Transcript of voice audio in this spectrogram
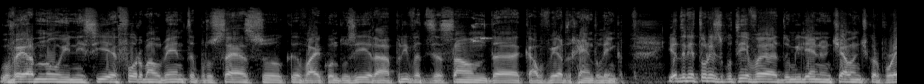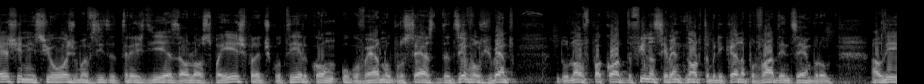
O governo inicia formalmente o processo que vai conduzir à privatização da Cabo Verde Handling. E a diretora executiva do Millennium Challenge Corporation iniciou hoje uma visita de três dias ao nosso país para discutir com o governo o processo de desenvolvimento do novo pacote de financiamento norte-americano aprovado em dezembro. Ali,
